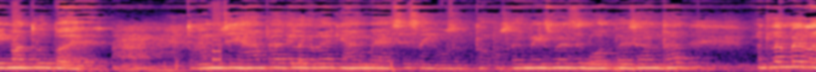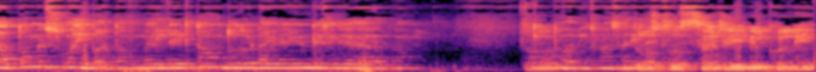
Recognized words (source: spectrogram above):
एकमात्र उपाय है। हाँ। तो मुझे यहाँ पे आके लग रहा है कि हाँ मैं ऐसे सही हो सकता हूँ। सर मैं इस वजह से बहुत परेशान था। मतलब मैं रातों में सो नहीं पाता हूँ। मैं लेटता हूँ दो दो ढाई ढाई घंटे इसी जगह रहता हूँ। तो अभी थोड़ा सा दोस्तों सर्जरी बिल्कुल नहीं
